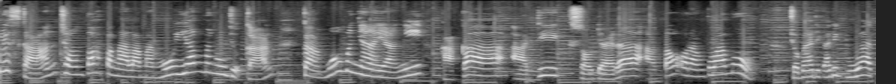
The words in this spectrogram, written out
Tuliskan contoh pengalamanmu yang menunjukkan kamu menyayangi kakak, adik, saudara, atau orang tuamu. Coba adik-adik buat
